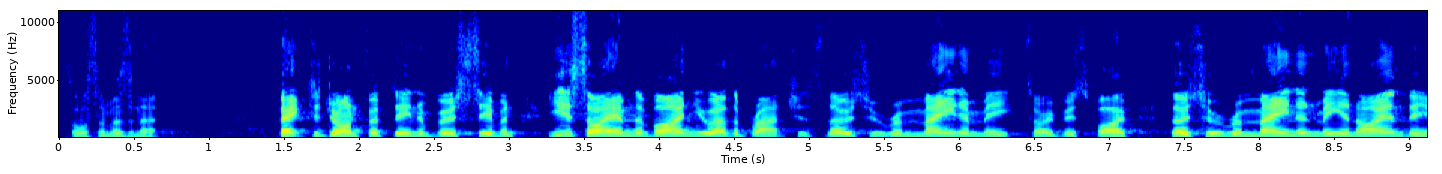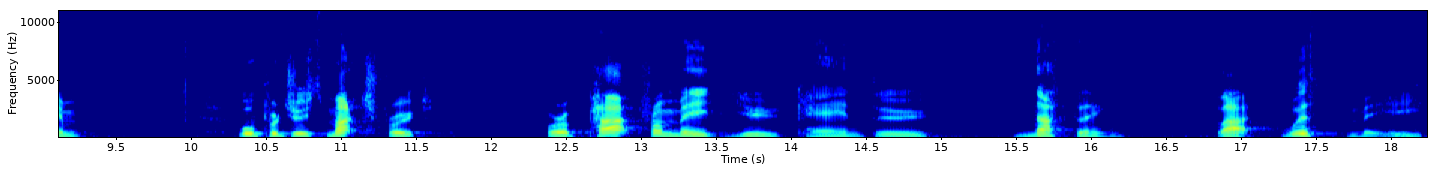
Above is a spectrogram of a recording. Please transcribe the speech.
It's awesome, isn't it? Back to John 15 and verse 7. Yes, I am the vine, you are the branches. Those who remain in me, sorry, verse 5. Those who remain in me and I in them will produce much fruit for apart from me, you can do nothing, but with me,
